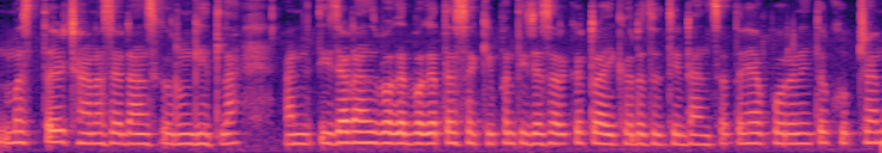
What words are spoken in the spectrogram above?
मस्त छान असा डान्स करून घेतला. आणि तिचा डान्स बघत बघत तर सखी पण तिच्यासारखं ट्राय करत होती डान्सचा तर ह्या पोरांनी तर खूप छान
